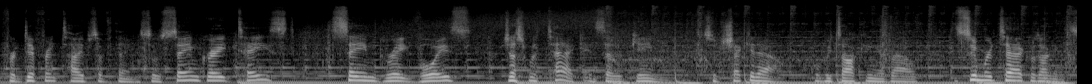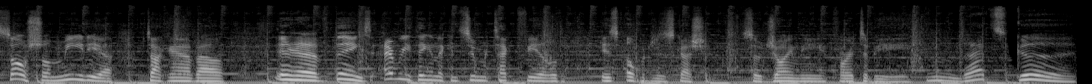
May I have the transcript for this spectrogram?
for different types of things. So, same great taste, same great voice, just with tech instead of gaming. So, check it out. We'll be talking about consumer tech, we're talking about social media, we're talking about Internet of Things, everything in the consumer tech field is open to discussion. So join me for it to be, "Hmm, that's good.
